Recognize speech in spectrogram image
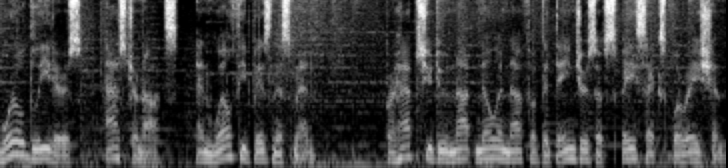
World leaders, astronauts, and wealthy businessmen, perhaps you do not know enough of the dangers of space exploration,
